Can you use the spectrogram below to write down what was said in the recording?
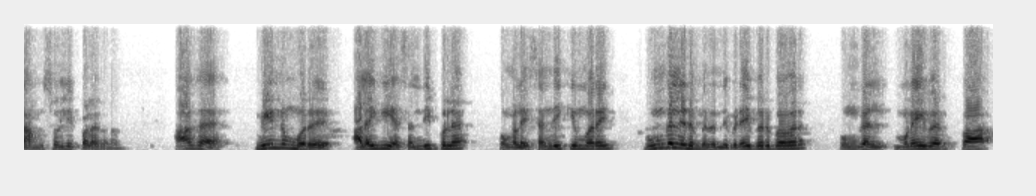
நாம் சொல்லி பழகணும். ஆக மீண்டும் ஒரு அழகிய சந்திப்புல உங்களை சந்திக்கும் வரை உங்களிடமிருந்து விடைபெறுபவர் உங்கள் முனைவர் பா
